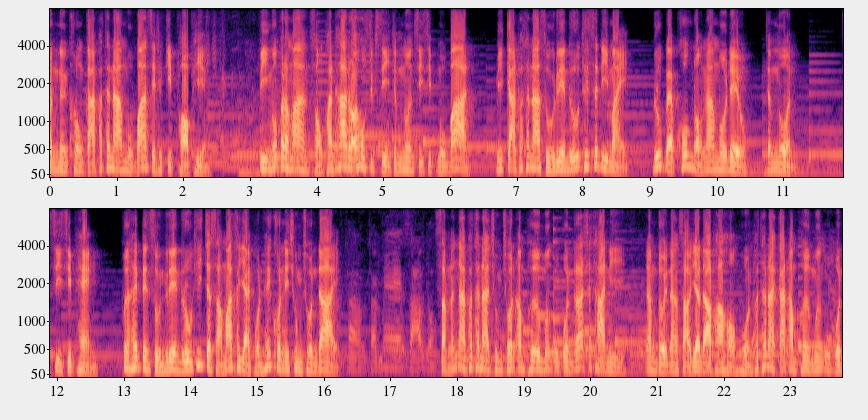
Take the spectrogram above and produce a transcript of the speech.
ดำเนินโครงการพัฒนาหมู่บ้านเศรษฐกิจพอเพียง ปีงบประมาณ 2564 จำนวน 40 หมู่บ้าน มีการพัฒนาศูนย์เรียนรู้ทฤษฎีใหม่ รูปแบบโคกหนองนาโมเดล จำนวน 40 แห่ง เพื่อให้เป็นศูนย์เรียนรู้ที่จะสามารถขยายผลให้คนในชุมชนได้ถ้าถ้าแม่สาวจะสำนักงานพัฒนาชุมชนอำเภอเมืองอุบลราชธานีนำโดยนางสาวยาดาพาหอมหวนพัฒนาการอำเภอเมืองอุบล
